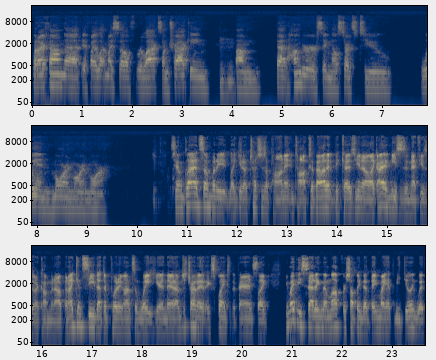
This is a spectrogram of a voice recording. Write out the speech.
But I found that if I let myself relax on tracking, Mhm. um, that hunger signal starts to win more and more and more. See, I'm glad somebody like you know touches upon it and talks about it because you know, like I have nieces and nephews that are coming up, and I can see that they're putting on some weight here and there, and I'm just trying to explain to the parents like you might be setting them up for something that they might have to be dealing with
